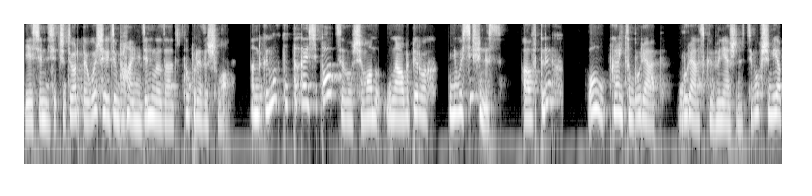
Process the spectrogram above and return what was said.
Я 74-я очередь была неделю назад. Что произошло? Она такая, ну, тут такая ситуация, в общем, он, ну, во-первых, у него сифилис, а во-вторых, он, кажется, бурят, бурятской внешности. В общем, я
